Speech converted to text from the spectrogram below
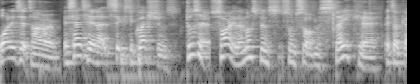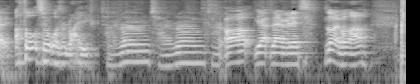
what is it, Tyrone? It says here that it's 60 questions. Does it? Sorry, there must have been some sort of mistake here. It's okay. I thought something wasn't right. Tyrone, Tyrone, Tyrone. Oh, yeah, there it is. Sorry about that.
